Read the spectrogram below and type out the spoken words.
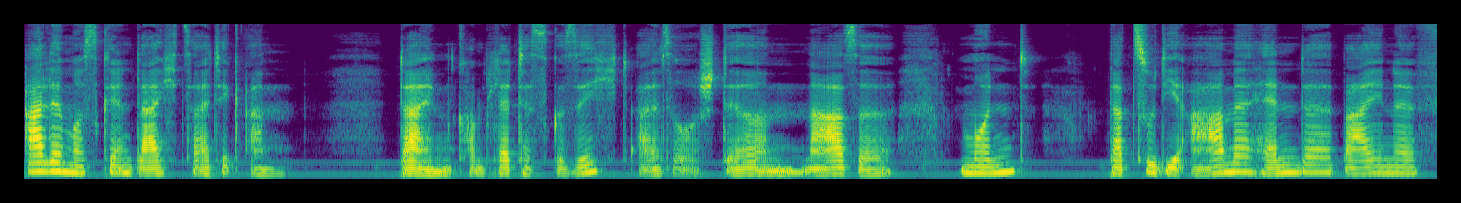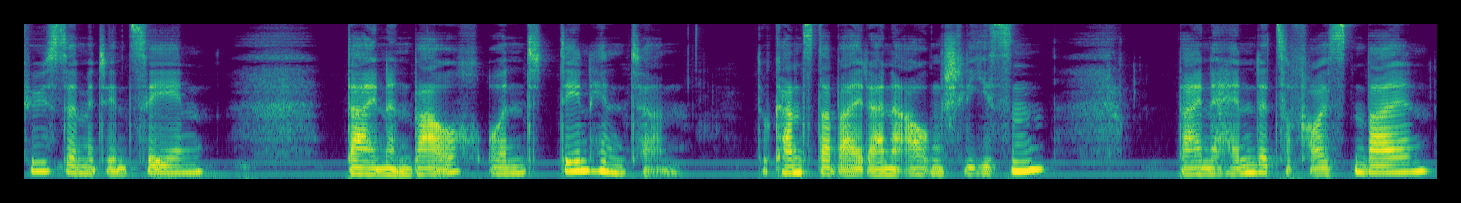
alle Muskeln gleichzeitig an. Dein komplettes Gesicht, also Stirn, Nase, Mund, dazu die Arme, Hände, Beine, Füße mit den Zehen, deinen Bauch und den Hintern. Du kannst dabei deine Augen schließen, deine Hände zu Fäusten ballen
